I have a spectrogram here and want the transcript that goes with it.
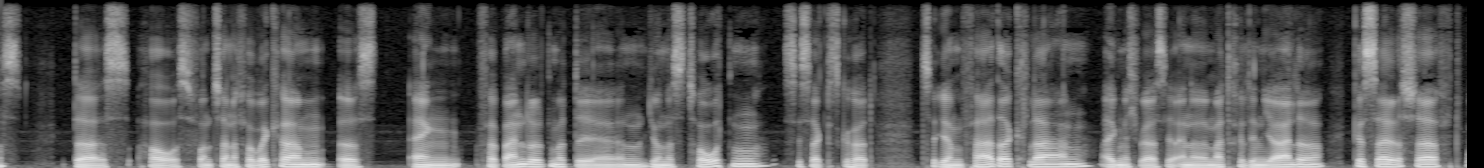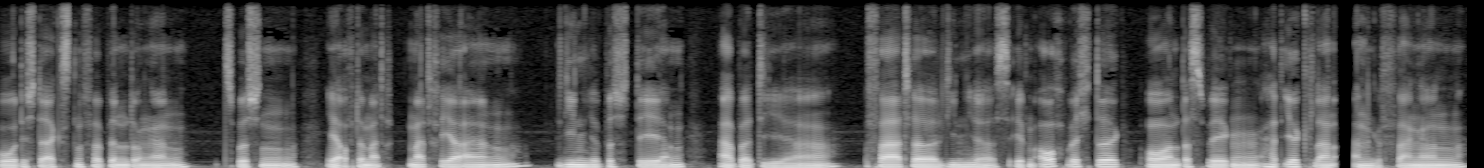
ist. Das Haus von Jennifer Wickham ist eng verbandelt mit den Unistoten. Sie sagt, es gehört zu ihrem Father-Clan. Eigentlich wäre es ja eine matrilineale Gesellschaft, wo die stärksten Verbindungen zwischen ja auf der mat materialen Linie bestehen, aber die äh, Vaterlinie ist eben auch wichtig und deswegen hat ihr Clan angefangen,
